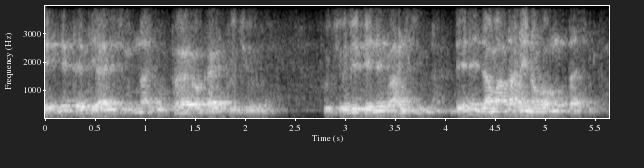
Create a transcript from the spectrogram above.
Dia ini dari ahli sunnah itu baru kayak bujur. Bujur di sini ahli sunnah. Dia ini Jamal Sari nopo Mu'tazilah.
